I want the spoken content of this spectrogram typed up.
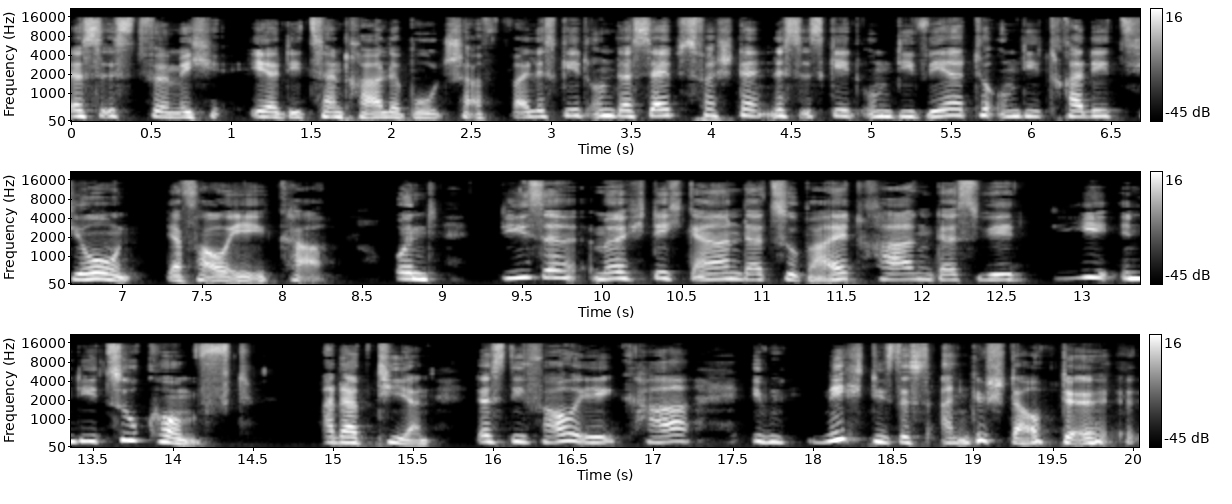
Das ist für mich eher die zentrale Botschaft, weil es geht um das Selbstverständnis, es geht um die Werte, um die Tradition der VEK. Und diese möchte ich gern dazu beitragen, dass wir die in die Zukunft adaptieren, dass die VEK eben nicht dieses angestaubte äh,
